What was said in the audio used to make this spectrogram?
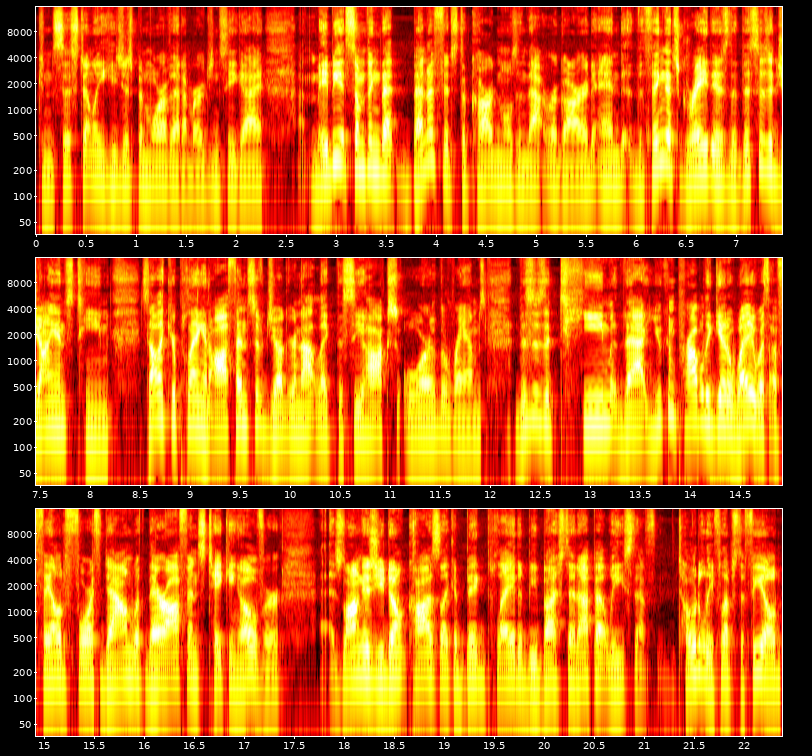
consistently. He's just been more of that emergency guy. Uh, maybe it's something that benefits the Cardinals in that regard. And the thing that's great is that this is a Giants team. It's not like you're playing an offensive juggernaut like the Seahawks or the Rams. This is a team that you can probably get away with a failed fourth down with their offense taking over as long as you don't cause like a big play to be busted up at least that totally flips the field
